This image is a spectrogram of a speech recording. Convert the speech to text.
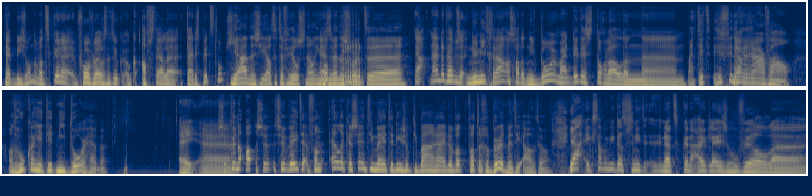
Ja, bijzonder. Want ze kunnen voorvleugels natuurlijk ook afstellen tijdens pitstops. Ja, dan zie je altijd even heel snel iemand met een brrr. soort... eh, Ja, nou, dat hebben ze nu niet gedaan, anders had het niet door. Maar dit is toch wel een... ehm, Maar dit, dit vind ik een raar verhaal. Want hoe kan je dit niet doorhebben? Hey, eh, Ze, kunnen al, ze, ze weten van elke centimeter die ze op die baan rijden... wat, wat er gebeurt met die auto. Ja, ik snap ook niet dat ze niet inderdaad kunnen uitlezen hoeveel... eh,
